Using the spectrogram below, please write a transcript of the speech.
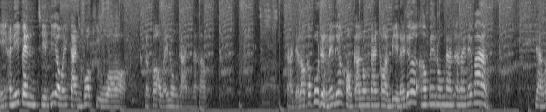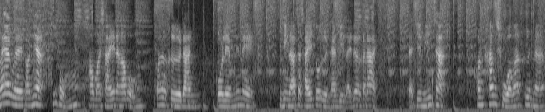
นี้อันนี้เป็นทีมที่เอาไว้กันพวกกิววอแล้วก็เอาไว้ลงดันนะครับ อ่าเดี๋ยวเราก็พูดถึงในเรื่องของการลงดันก่อนบีไรเดอร์เอาไปลงดันอะไรได้บ้าง อย่างแรกเลยตอนเนี้ยที่ผมเอามาใช้นะครับผมก็คือดันโกเลมนี่เองจริงๆแล้วจะใช้ตัวอื่นแทนบีไรเดอร์ก็ได้ แต่ทีมนี้จะค่อนข้างชัวร์มากขึ้นนะ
